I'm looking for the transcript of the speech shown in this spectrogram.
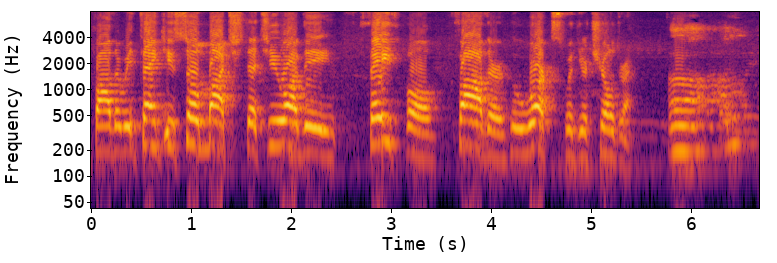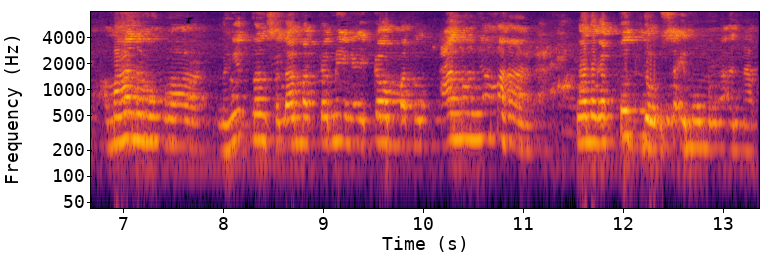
Father, we thank you so much that you are the faithful Father who works with your children. Ah, am, amahan mo nga nangitnon salamat kami nga ikaw matut-anon nga amahan nga nagatudlo sa imong mga anak.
